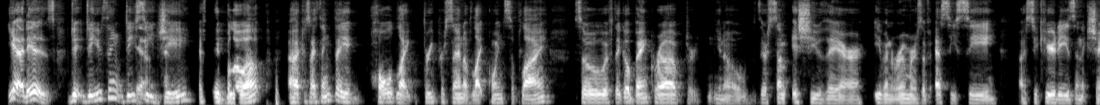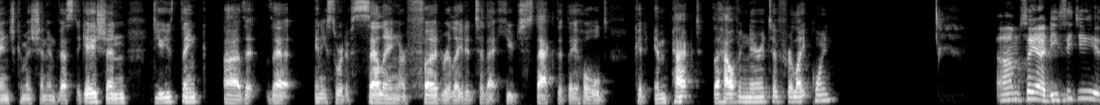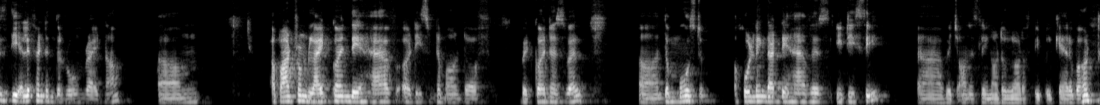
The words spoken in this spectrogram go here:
Yeah, it is. Do do you think Yeah. DCG, if they blow up, because I think they hold like 3% of Litecoin supply. So if they go bankrupt or, you know, there's some issue there, even rumors of SEC, uh, Securities and Exchange Commission investigation, do you think uh, that that any sort of selling or FUD related to that huge stack that they hold could impact the halving narrative for Litecoin? um, so yeah, DCG is the elephant in the room right now. Um, apart from Litecoin, they have a decent amount of Bitcoin as well. Uh, the most holding that they have is ETC, uh, which honestly not a lot of people care about.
